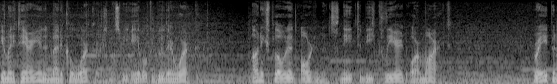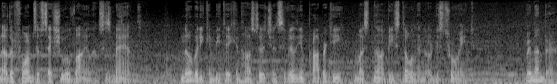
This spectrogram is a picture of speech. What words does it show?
Humanitarian and medical workers must be able to do their work. Unexploded ordnance need to be cleared or marked. Rape and other forms of sexual violence is banned. Nobody can be taken hostage and civilian property must not be stolen or destroyed. Remember,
